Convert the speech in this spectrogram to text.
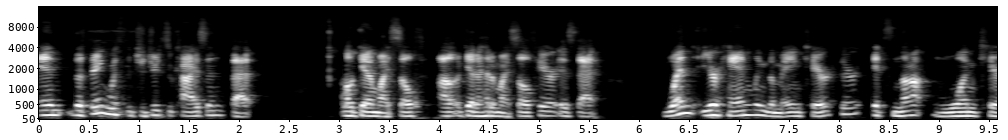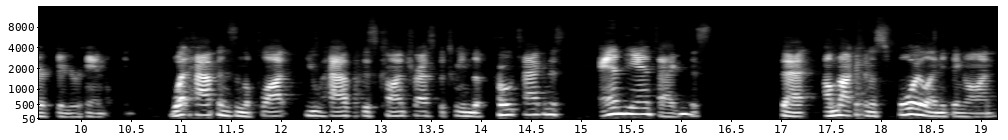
and the thing with Jujutsu Kaisen that I'll get myself, I'll get ahead of myself here is that when you're handling the main character, it's not one character you're handling. What happens in the plot? You have this contrast between the protagonist and the antagonist that I'm not going to spoil anything on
